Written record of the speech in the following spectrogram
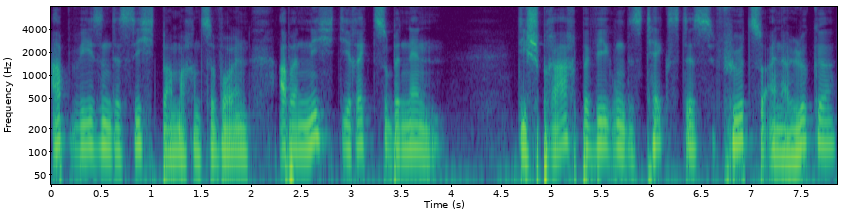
Abwesendes sichtbar machen zu wollen, aber nicht direkt zu benennen. Die Sprachbewegung des Textes führt zu einer Lücke,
